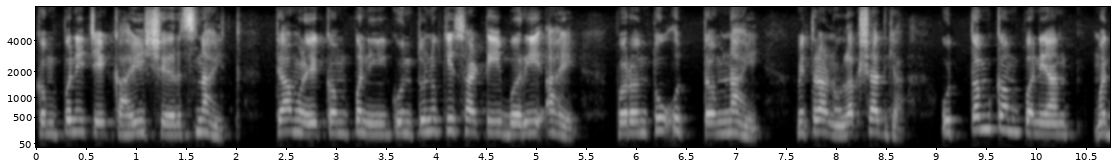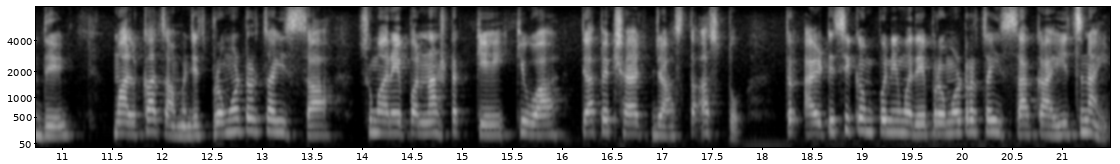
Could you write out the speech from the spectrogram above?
कंपनीचे काही शेअर्स नाहीत. त्यामुळे कंपनी गुंतवणुकीसाठी बरी आहे परंतु उत्तम नाही. मित्रांनो लक्षात घ्या उत्तम कंपन्यांमध्ये मालकाचा म्हणजेच प्रमोटरचा हिस्सा सुमारे पन्नास टक्के किंवा त्यापेक्षा जास्त असतो. तर आय टी सी कंपनीमध्ये प्रमोटरचा हिस्सा काहीच नाही.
